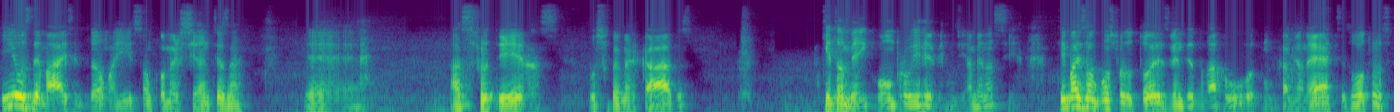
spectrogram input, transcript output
E os demais, então, aí são comerciantes, né? É, as fruteiras, os supermercados, que também compram e revendem a melancia. Tem mais alguns produtores vendendo na rua, com caminhonetes, outros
